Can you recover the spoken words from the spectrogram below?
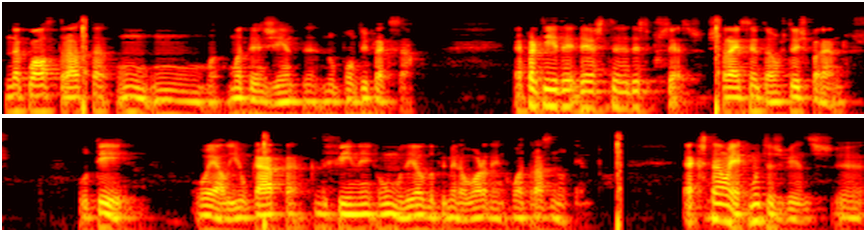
na qual se traça um, um, uma tangente no ponto de inflexão. A partir deste, deste processo, extraem-se então os três parâmetros, o T, o L e o K, que definem um modelo de primeira ordem com atraso no tempo. A questão é que muitas vezes eh,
